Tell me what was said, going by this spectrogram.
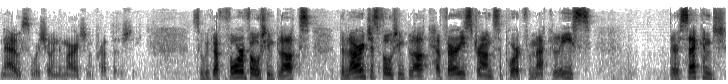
now, so we're showing the marginal probability. So we've got four voting blocks. The largest voting block have very strong support for McAleese. Their second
